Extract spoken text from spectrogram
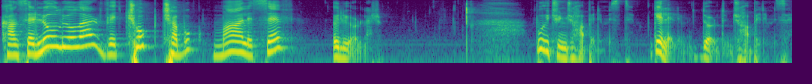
kanserli oluyorlar ve çok çabuk maalesef ölüyorlar. Bu üçüncü haberimizdi. Gelelim dördüncü haberimize.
